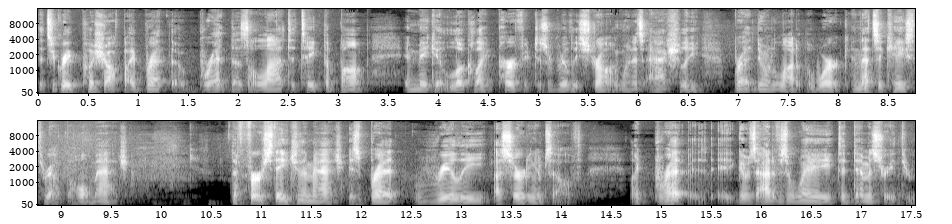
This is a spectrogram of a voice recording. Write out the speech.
it's a great push off by Bret though. Bret does a lot to take the bump and make it look like Perfect is really strong when it's actually Bret doing a lot of the work. And that's a case throughout the whole match the first stage of the match is Bret really asserting himself. Like Bret goes out of his way to demonstrate through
